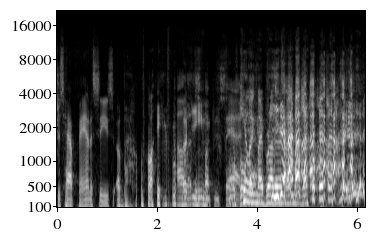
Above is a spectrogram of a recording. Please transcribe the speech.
just have fantasies about like Oh, that's fucking, fucking sad. Killing my brother and my mother.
